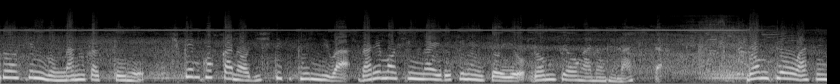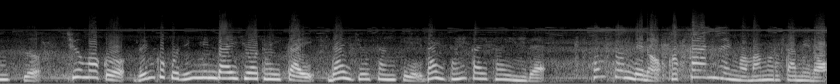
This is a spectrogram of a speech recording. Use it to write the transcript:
働新聞7日付に主権国家の自主的権利は誰も侵害できないという論評が載りました。論評は先日中国全国人民代表大会第13期第3回会議で香港での国家安全を守るための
